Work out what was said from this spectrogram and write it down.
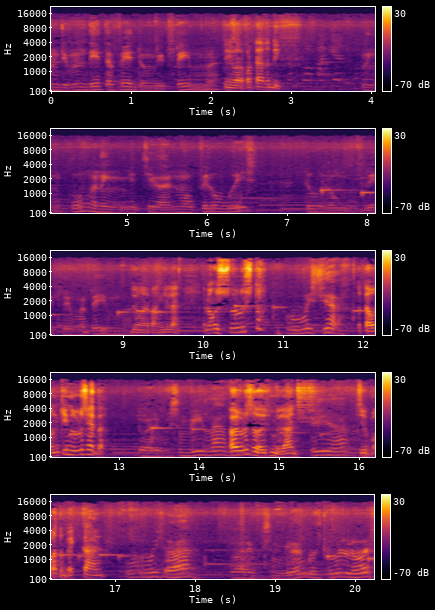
endi mendi tapi dong diterima. di luar kota kedik Ning ku ning nyicilan mobil wis. Durung beli terima terima. belum ada panggilan. Emang us lulus tuh Wis ya, tahun kin lulus ya dah 2009 Oh lulus 2009 iya. Cibot tebekan lulus ah 2009 terus lulus.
